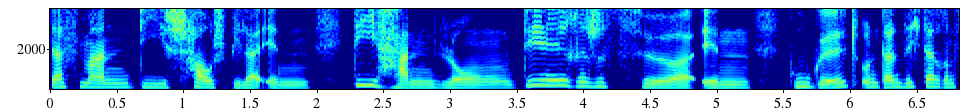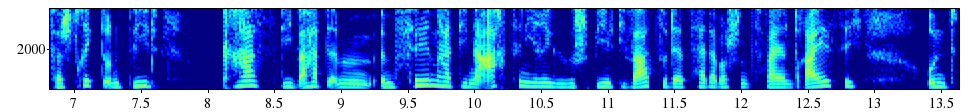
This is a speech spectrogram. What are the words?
dass man die SchauspielerInnen, die Handlung, die RegisseurInnen googelt und dann sich darin verstrickt und sieht, krass, die hat im, im Film hat die eine 18-Jährige gespielt, die war zu der Zeit aber schon 32 und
